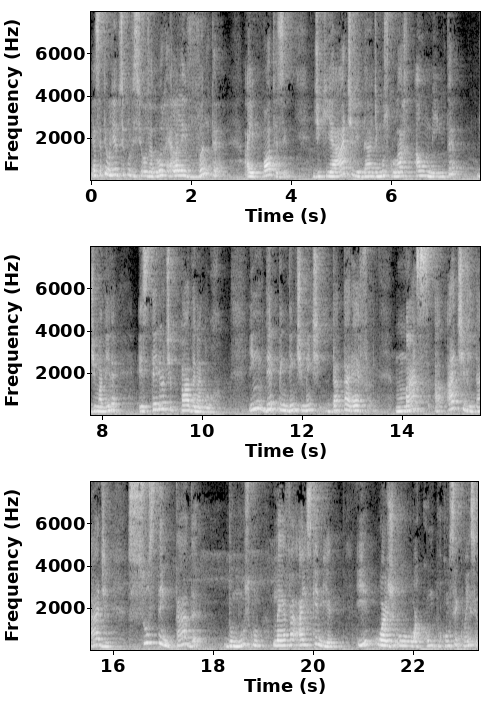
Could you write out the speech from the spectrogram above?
Essa teoria do ciclo vicioso à dor, ela levanta a hipótese de que a atividade muscular aumenta de maneira estereotipada na dor, independentemente da tarefa, mas a atividade sustentada do músculo leva à isquemia e, o, o, por consequência,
